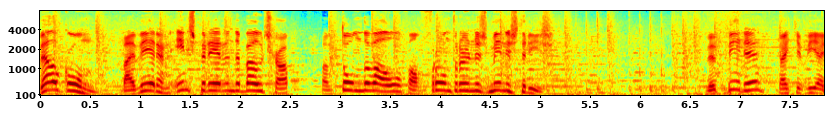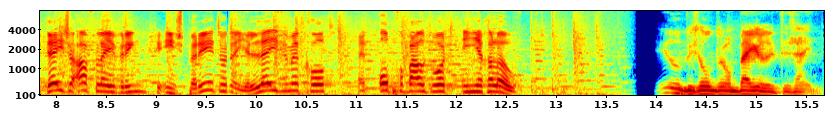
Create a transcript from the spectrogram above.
Welkom bij weer een inspirerende boodschap van Tom de Wal van Frontrunners Ministries. We bidden dat je via deze aflevering geïnspireerd wordt in je leven met God en opgebouwd wordt in je geloof. Heel bijzonder om bij jullie te zijn.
